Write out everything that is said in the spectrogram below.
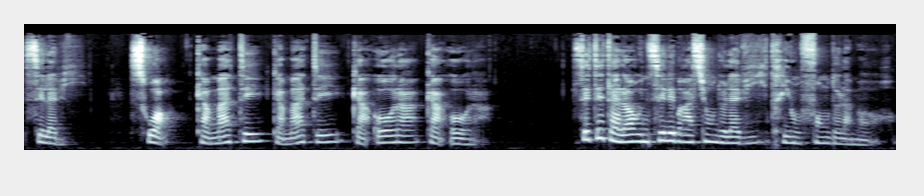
c'est la vie. Soit kamate, kamate, kaora, kaora. C'était alors une célébration de la vie triomphant de la mort.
